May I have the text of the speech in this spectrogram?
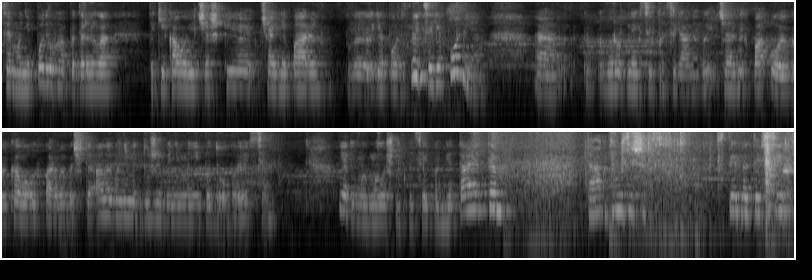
це мені подруга подарила такі кавові чашки, чайні пари в Японії. Ну, це Японія, е, виробник цих порцелянових чайних пар, ой, кавових пар, вибачте, але вони дуже вони мені подобаються. Я думаю, молочник ви це і пам'ятаєте. Так, друзі, щоб встигнути всіх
